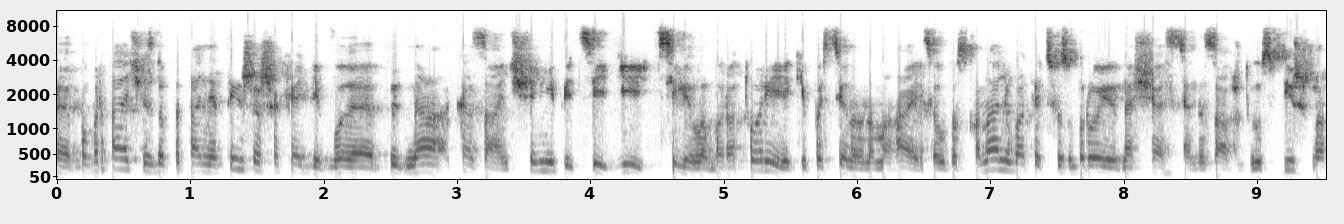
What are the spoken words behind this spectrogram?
Е, Повертаючись до питання тих же шахедів е, на Казанщині, під ці діють цілі лабораторії, які постійно намагаються удосконалювати цю зброю. На щастя, не завжди успішно.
